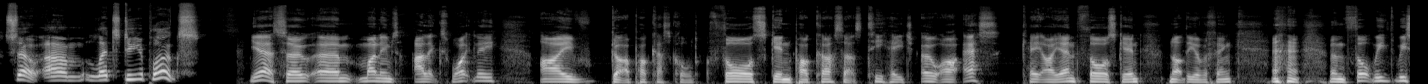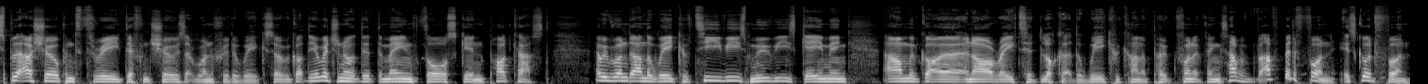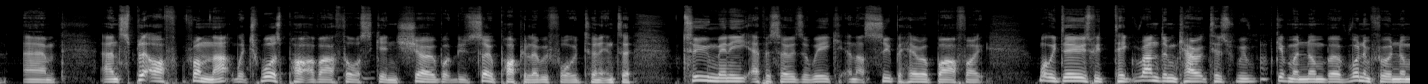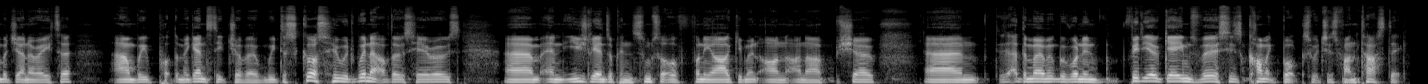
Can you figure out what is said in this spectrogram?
so um, let's do your plugs. Yeah. So, um, my name's Alex Whiteley. I've got a podcast called Thor Skin Podcast. That's T H O R S K I N, Thor Skin, not the other thing. and thought we we split our show up into three different shows that run through the week. So we've got the original, the, the main Thor Skin podcast. And we run down the week of TVs, movies, gaming. Um, we've got a, an R-rated look at the week. We kind of poke fun at things, have a, have a bit of fun. It's good fun. Um, and split off from that, which was part of our Thor Skin show, but it was so popular we thought we'd turn it into two mini episodes a week, and that's Superhero Bar Fight. What we do is we take random characters, we give them a number, run them through a number generator, and we put them against each other. We discuss who would win out of those heroes, um, and usually ends up in some sort of funny argument on, on our show. And at the moment, we're running video games versus comic books, which is fantastic.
